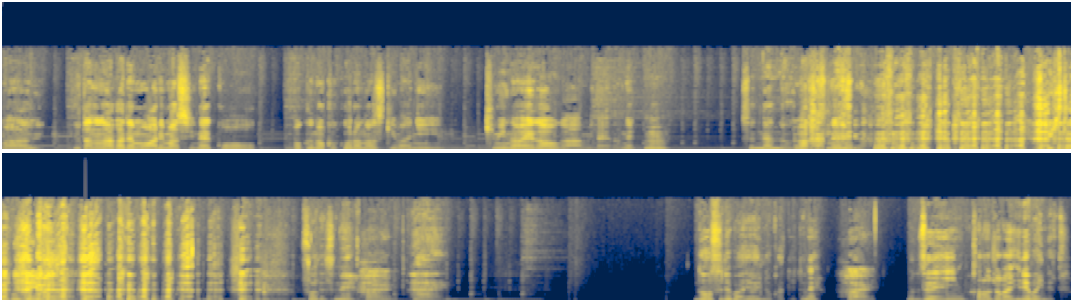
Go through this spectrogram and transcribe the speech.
まあ歌の中でもありますしね、こう、僕の心の隙間に君の笑顔が、みたいなね。うんそれ何のわかんないですけど。適当に言ってみました。そうですねはい。はいどうすればよいのかっていうとねはい。全員彼女がいればいいんですよ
